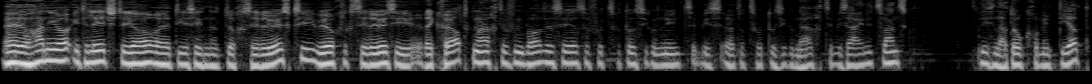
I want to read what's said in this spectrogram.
Äh, da habe ich ja in den letzten Jahren, die sind natürlich seriös gewesen, wirklich seriöse Rekord gemacht auf dem Bodensee, also von 2019 bis, oder 2018 bis 2021. Die sind auch dokumentiert.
